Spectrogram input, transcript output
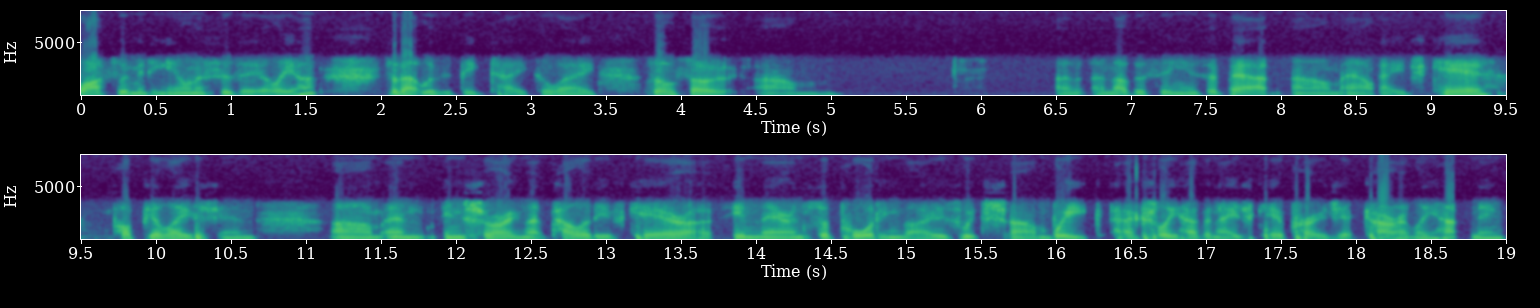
life limiting illnesses earlier. So, that was a big takeaway. It's also um, another thing is about um, our aged care population um, and ensuring that palliative care are in there and supporting those, which um, we actually have an aged care project currently happening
